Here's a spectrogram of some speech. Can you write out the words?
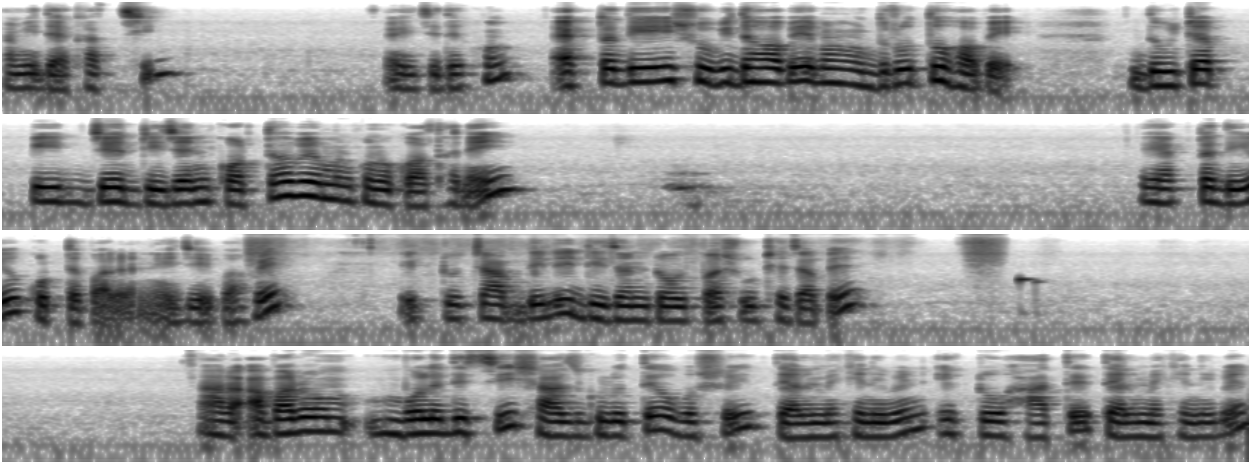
আমি দেখাচ্ছি। এই যে দেখুন, একটা দিয়েই সুবিধা হবে এবং দ্রুত হবে। দুইটা পিঠ যে ডিজাইন করতে হবে এমন কোনো কথা নেই। এই একটা দিয়েও করতে পারেন এই যেভাবে একটু চাপ দিলেই ডিজাইনটা ওই পাশ উঠে যাবে। আর আবারও বলে দিচ্ছি, সাজগুলোতে অবশ্যই তেল মেখে নেবেন। একটু হাতে তেল মেখে নেবেন,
